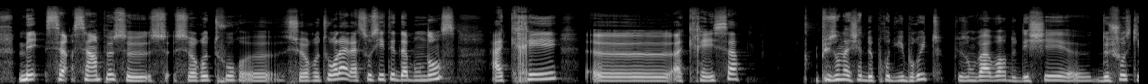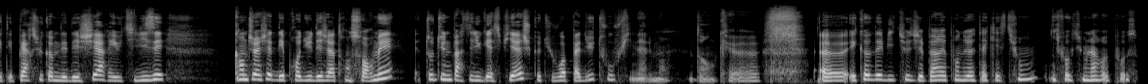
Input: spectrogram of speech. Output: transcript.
Mais c'est un peu ce, ce, retour, euh, ce retour-là. La société d'abondance a créé, a créé ça. Plus on achète de produits bruts, plus on va avoir de déchets, de choses qui étaient perçues comme des déchets à réutiliser quand tu achètes des produits déjà transformés, il y a toute une partie du gaspillage que tu vois pas du tout finalement. Donc, euh, euh, et comme d'habitude, j'ai pas répondu à ta question. Il faut que tu me la reposes.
